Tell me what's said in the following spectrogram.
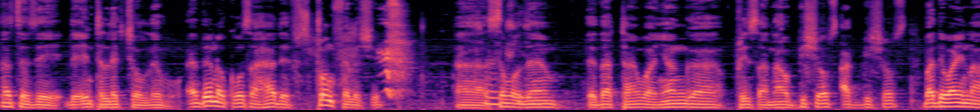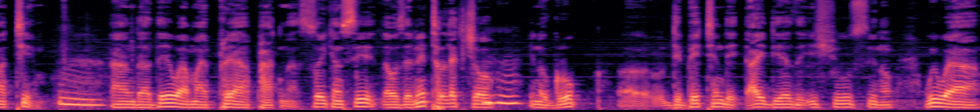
That's at the, the intellectual level. And then, of course, I had a strong fellowship. Uh, some of them at that time were younger priests are now bishops, archbishops, but they were in our team. And uh, they were my prayer partners. So you can see there was an intellectual, you know, group uh, debating the ideas, the issues, you know. We were,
